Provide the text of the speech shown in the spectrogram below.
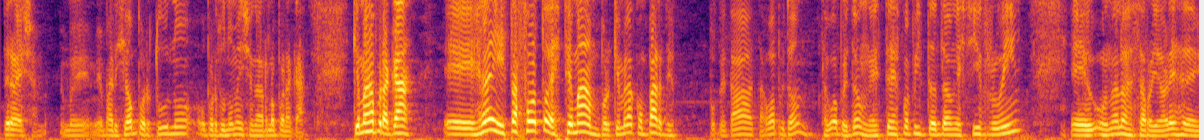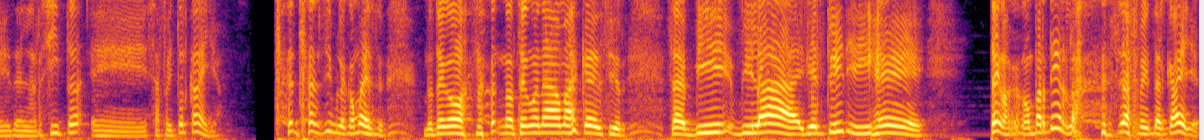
Pero eso, me, parecía oportuno, oportuno mencionarlo por acá. ¿Qué más por acá? Eh, esta foto de este man, ¿por qué me la comparte? Porque está, está guapetón, está guapetón. Este es Papito Don Steve Rubin, eh, uno de los desarrolladores de, Arcito, eh, se afeitó el cabello. Tan simple como eso. No tengo, no, tengo nada más que decir. O sea, vi, vi, la, vi el tweet y dije, tengo que compartirlo. se afeitó el cabello.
